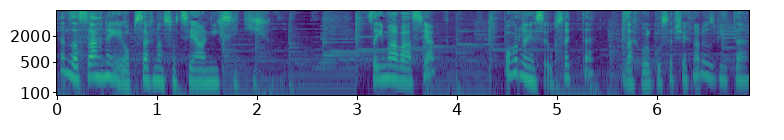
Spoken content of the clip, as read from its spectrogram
Ten zasáhne i obsah na sociálních sítích. Zajímá vás jak? Pohodlně se usaďte, za chvilku se všechno dozvíte.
